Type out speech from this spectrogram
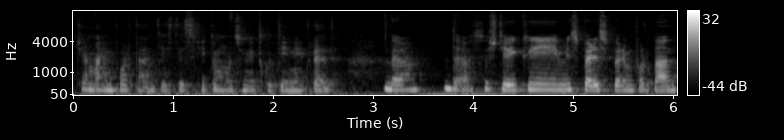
cel mai important este să fii tu mulțumit cu tine, cred. Da, da, să știi că e, mi se pare super important.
